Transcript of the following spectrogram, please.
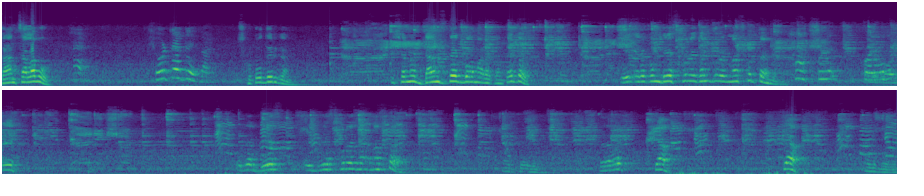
গান চালাবো? ছোটদের গান। কিষানোর ডান্স দেখব আমার এখন তাই তো? এই এরকম ড্রেস পরে গান করে নাচ করতে হবে হ্যাঁ এটা ড্রেস এই ড্রেস পরে নাচতে হয়? ক্যাপ ক্যাপ বলো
